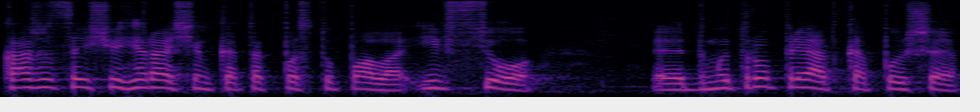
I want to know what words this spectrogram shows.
Кажется, еще Геращенко так поступала. И все. Дмитро Прядко пише,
